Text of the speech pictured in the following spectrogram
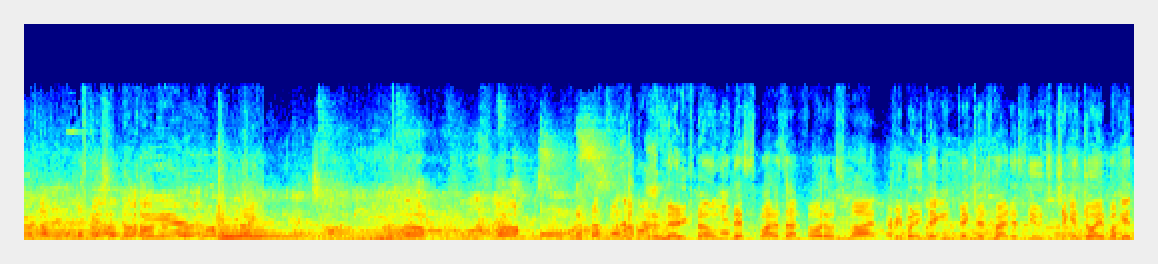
Official There you go. This spot is that photo spot. Everybody taking pictures by this huge Chickenjoy bucket.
